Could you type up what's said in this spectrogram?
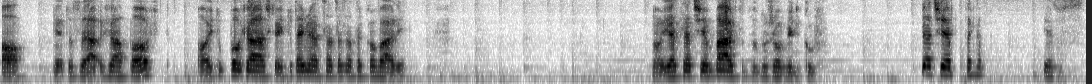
O, nie, to jest ra raport. O, i tu porażka, i tutaj mnie cały czas atakowali. No, ja traciłem bardzo dużo wilków. Straciłem tak na... Jezus,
